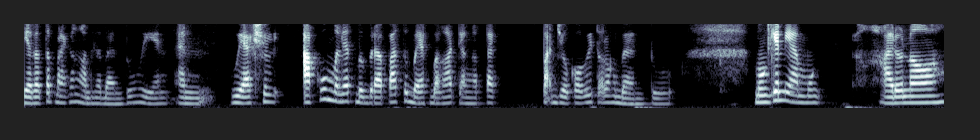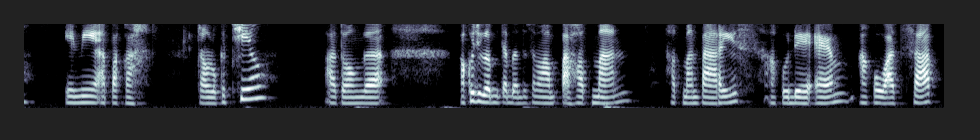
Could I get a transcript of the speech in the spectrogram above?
ya tetap mereka nggak bisa bantuin. And we actually, aku melihat beberapa tuh banyak banget yang ngetek Pak Jokowi tolong bantu. Mungkin ya, mung- I don't know, ini apakah terlalu kecil atau enggak? Aku juga minta bantu sama Pak Hotman, Hotman Paris. Aku DM, aku WhatsApp.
